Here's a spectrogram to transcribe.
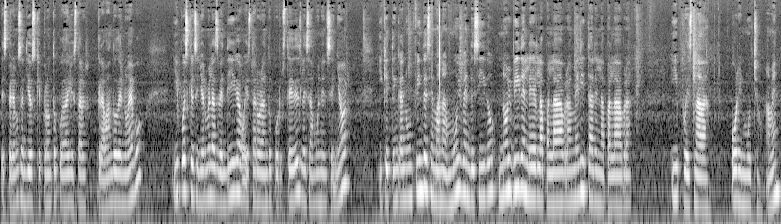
esperemos en Dios que pronto pueda yo estar grabando de nuevo. Y pues que el Señor me las bendiga, voy a estar orando por ustedes, les amo en el Señor y que tengan un fin de semana muy bendecido. No olviden leer la palabra, meditar en la palabra y pues nada, oren mucho. Amén.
